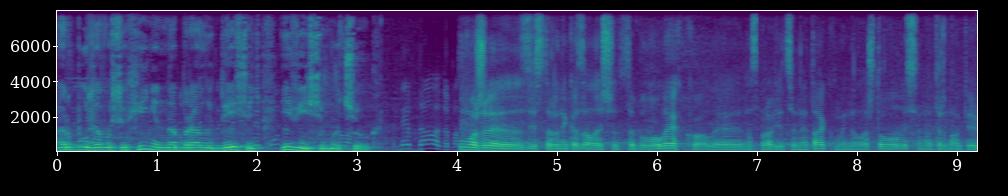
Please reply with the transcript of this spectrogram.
Арбузов і Сухінін набрали 10 і 8 очок. Може, зі сторони казали, що це було легко, але насправді це не так. Ми налаштовувалися на Тернопіль,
